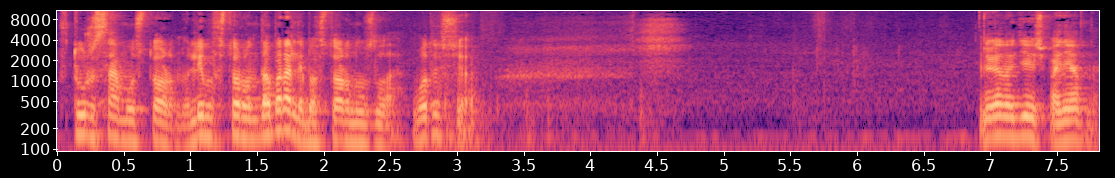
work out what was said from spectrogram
в ту же самую сторону. Либо в сторону добра, либо в сторону зла. Вот и все. Ну, я надеюсь, понятно.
